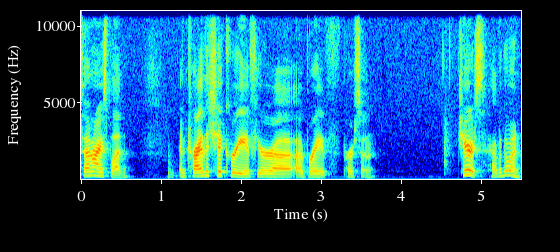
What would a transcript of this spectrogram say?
Sunrise Blend. And try the chicory if you're a, a brave person. Cheers. Have a good one.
